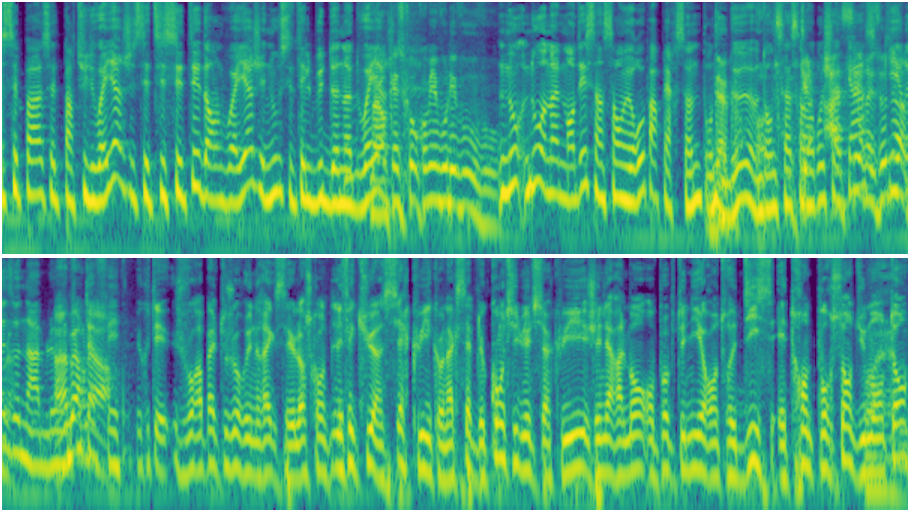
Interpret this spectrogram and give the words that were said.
C'est pas cette partie du voyage, c'était dans le voyage et nous c'était le but de notre Alors, voyage. que- combien voulez-vous, vous? Nous, nous, on a demandé 500 euros par personne pour nous deux, Bon, donc ce 500 qui est euros chacun, ce qui est raisonnable. Hein, tout à fait. Écoutez, je vous rappelle toujours une règle, c'est lorsqu'on effectue un circuit, qu'on accepte de continuer le circuit, généralement on peut obtenir entre 10 et 30% du montant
